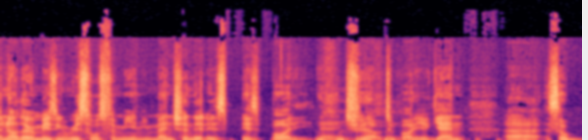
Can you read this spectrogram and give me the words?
another amazing resource for me, and you mentioned it, is is Body. And shout out to Body again. Uh, so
